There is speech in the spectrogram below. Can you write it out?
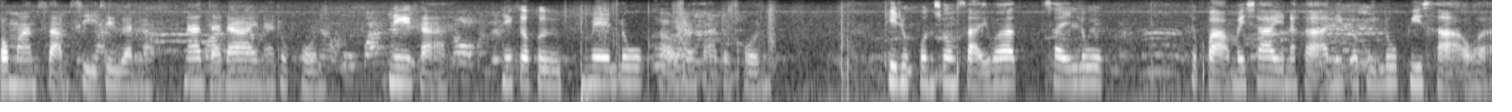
ประมาณ 3-4 เดือน น่าจะได้นะทุกคน นี่ค่ะ นี่ก็คือแม่ลูกเขานะคะทุกคน ที่ทุกคนสงสัยว่าใช่ลูกหรือเปล่าไม่ใช่นะคะ อันนี้ก็คือลูกพี่สาวค่ะ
